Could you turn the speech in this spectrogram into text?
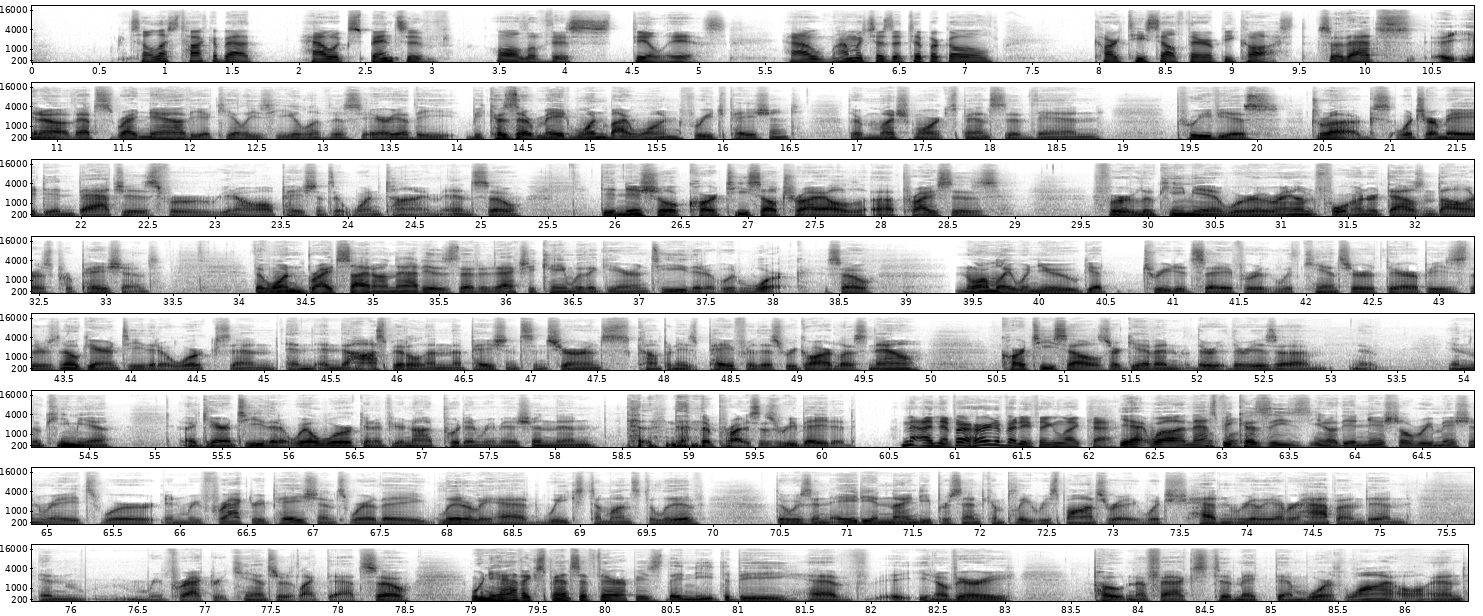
So let's talk about how expensive all of this still is. How how much does a typical CAR T cell therapy cost? So that's uh, you know that's right now the Achilles heel of this area. The because they're made one by one for each patient, they're much more expensive than previous drugs, which are made in batches for you know all patients at one time. And so, the initial CAR T cell trial uh, prices for leukemia were around four hundred thousand dollars per patient. The one bright side on that is that it actually came with a guarantee that it would work. So, normally when you get treated, say, for with cancer therapies, there's no guarantee that it works, and, and, and the hospital and the patient's insurance companies pay for this regardless. Now, CAR T cells are given, there, there is a, in leukemia, a guarantee that it will work, and if you're not put in remission, then then the price is rebated. No, I never heard of anything like that. Yeah, well, and that's because these, you know, the initial remission rates were in refractory patients where they literally had weeks to months to live. There was an 80 and 90 percent complete response rate, which hadn't really ever happened in in refractory cancers like that. So when you have expensive therapies, they need to be have you know very potent effects to make them worthwhile. And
